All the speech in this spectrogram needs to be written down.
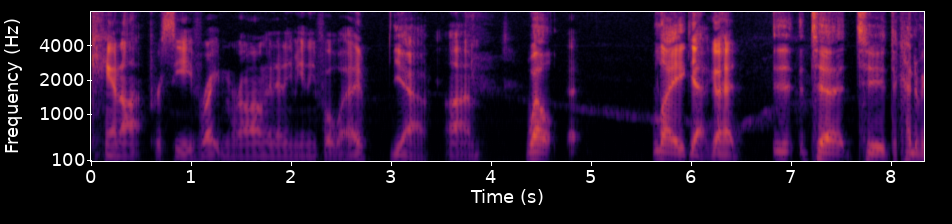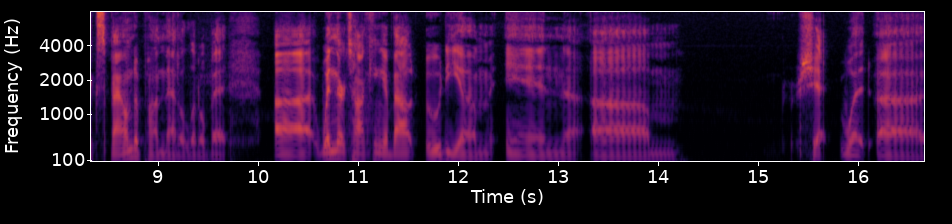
cannot perceive right and wrong in any meaningful way. Yeah. Um, Well, like yeah, go ahead. uh, to to to kind of expound upon that a little bit uh when they're talking about odium in um shit what uh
